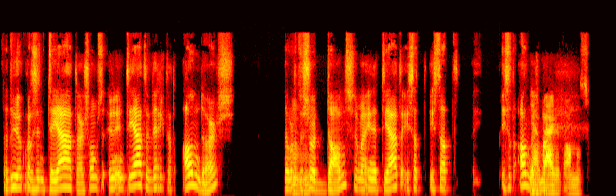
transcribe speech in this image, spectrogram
Dat doe je ook wel eens in theater. Soms in, in theater werkt dat anders. Dan wordt het een Mhm. soort dans. Maar in het theater is dat, is dat, is dat anders. Ja, maar het anders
